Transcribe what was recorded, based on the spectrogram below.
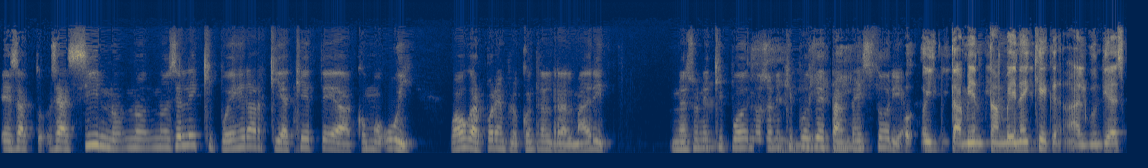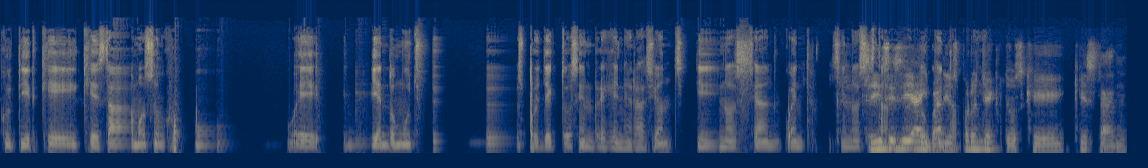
Exacto, o sea, sí, no, no, no es el equipo de jerarquía que te da como, uy, voy a jugar, por ejemplo, contra el Real Madrid. No es un equipo, no son equipos de tanta historia. Y también, también hay que algún día discutir que, que estamos eh, viendo muchos proyectos en regeneración, si no se dan cuenta. Si no sí, sí, sí, hay varios proyectos que, que están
